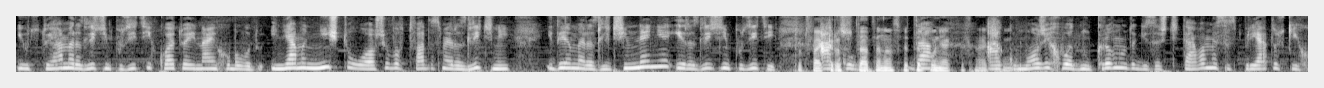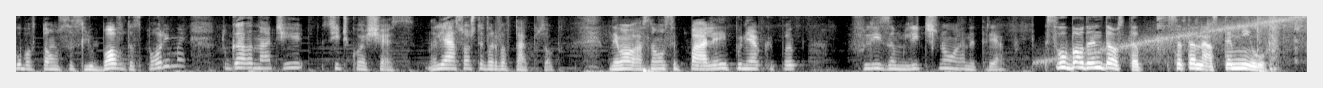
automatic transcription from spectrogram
и отстояваме различни позиции, което е и най-хубавото. И няма нищо лошо в това да сме различни и да имаме различни мнения и различни позиции. То това е красотата на света по някакъв начин. Ако може хладнокръвно да ги защитаваме с приятелски и хубав тон, с любов да спориме, тогава значи всичко е 6. Нали, аз още вървя в тази посока. Не мога, аз много се паля и по някой път влизам лично, а не трябва. Свободен достъп. Сатана Стемнилов.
